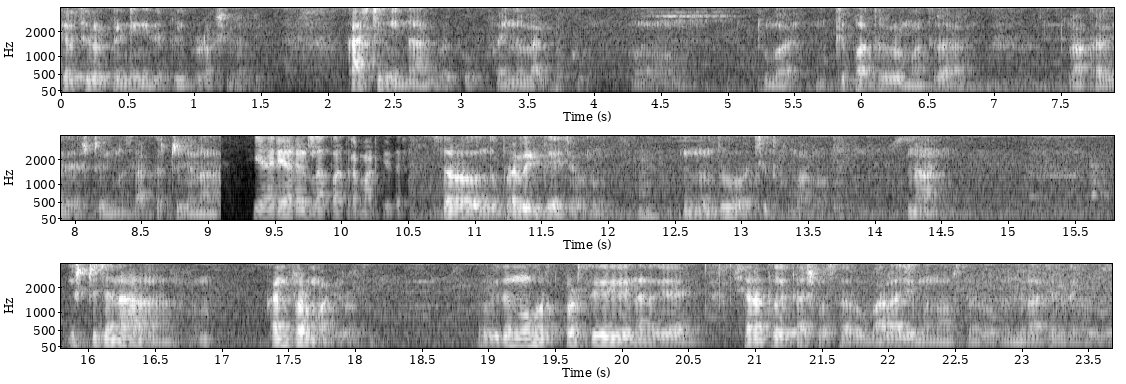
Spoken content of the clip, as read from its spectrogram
ಕೆಲಸಗಳು ಪೆಂಡಿಂಗ್ ಇದೆ ಪ್ರೀ ಪ್ರೊಡಕ್ಷನಲ್ಲಿ ಕಾಸ್ಟಿಂಗ್ ಇನ್ನೂ ಆಗಬೇಕು ಫೈನಲ್ ಆಗಬೇಕು. ತುಂಬ ಮುಖ್ಯ ಪಾತ್ರಗಳು ಮಾತ್ರ ಲಾಕ್ ಆಗಿದೆ ಅಷ್ಟೇ ಇನ್ನು ಸಾಕಷ್ಟು ಜನ ಯಾರ್ಯಾರೆಲ್ಲ ಪಾತ್ರ ಮಾಡ್ತಿದ್ದಾರೆ? ಸರ್ ಒಂದು ಪ್ರವೀಣ್ ತೇಜ್ ಅವರು ಇನ್ನೊಂದು ಅಚ್ಯುತ್ ಕುಮಾರ್ ಅವರು ನಾನು. ಇಷ್ಟು ಜನ ಕನ್ಫರ್ಮ್ ಆಗಿರೋದು. ಇದನ್ನು ಹೊರತುಪಡಿಸಿ ನನಗೆ ಶರತ್ ಲೋಹಿತಾಶ್ವ ಸರು, ಬಾಲಾಜಿ ಮನೋಹರ್ ಸರು, ಮಂಜುನಾಥ್ ಹೆಗಡೆ ಅವರು,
